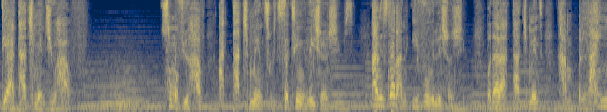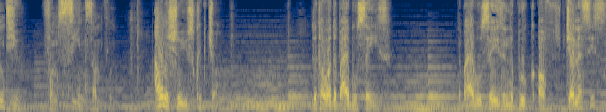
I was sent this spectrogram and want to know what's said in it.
the attachment you have. Some of you have attachments with certain relationships, and it's not an evil relationship, but that attachment can blind you from seeing something. I want to show you scripture. Look at what the Bible says. The Bible says in the book of Genesis,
